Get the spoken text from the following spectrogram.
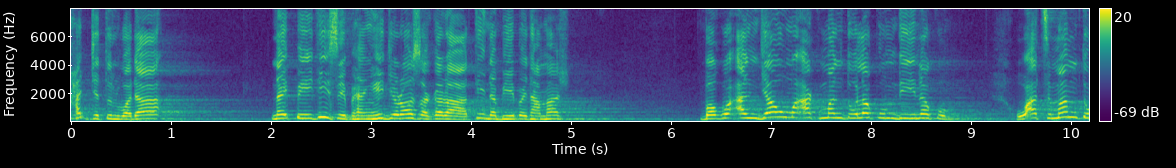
ฮัจญตุลวดาในปีที่10แห่งฮิจรัศักราชที่นบีไปทำฮัจญ์บอกว่าอันเยามาอักมันตุละกุมดีนะกุมวัตมัมตุ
